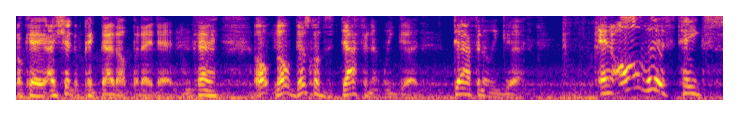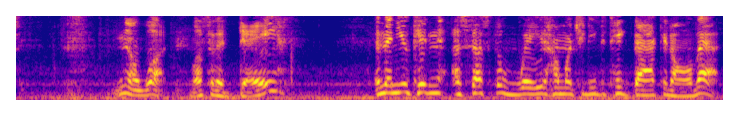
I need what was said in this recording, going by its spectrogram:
Okay, I shouldn't have picked that up, but I did. Okay. Oh, no, this one's definitely good. Definitely good. And all this takes, you know what, less than a day? And then you can assess the weight, how much you need to take back, and all that.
